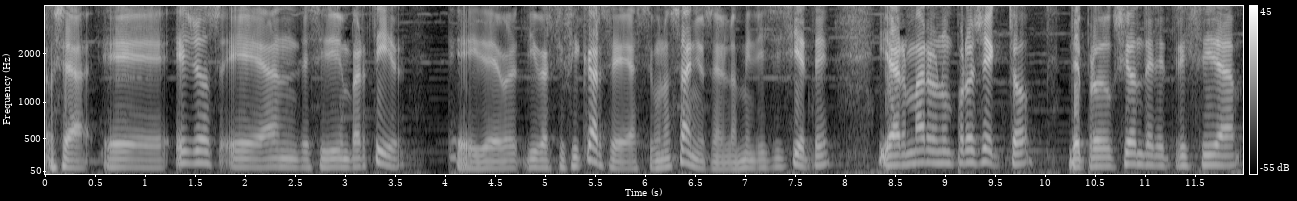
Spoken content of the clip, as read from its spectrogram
O sea, eh, ellos eh, han decidido invertir y diversificarse hace unos años, en el 2017, y armaron un proyecto de producción de electricidad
